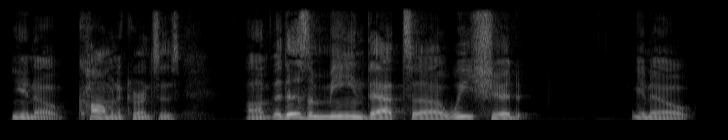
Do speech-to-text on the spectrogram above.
you know common occurrences. Um, that doesn't mean that uh, we should you know,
